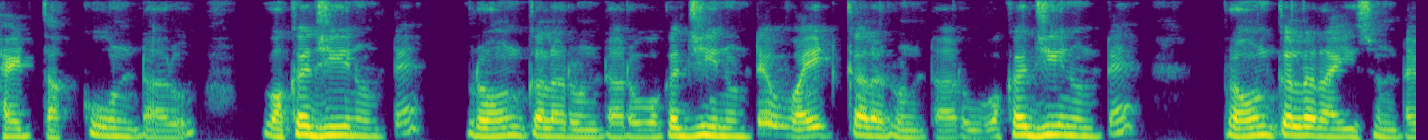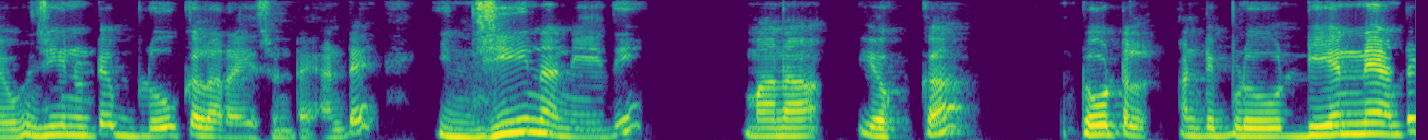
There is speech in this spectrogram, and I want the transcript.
హైట్ తక్కువ ఉంటారు ఒక జీన్ ఉంటే బ్రౌన్ కలర్ ఉంటారు ఒక జీన్ ఉంటే వైట్ కలర్ ఉంటారు ఒక జీన్ ఉంటే బ్రౌన్ కలర్ ఐస్ ఉంటాయి. ఒక జీన్ ఉంటే బ్లూ కలర్ ఐస్ ఉంటాయి. అంటే ఈ జీన్ అనేది మన యొక్క టోటల్ అంటే ఇప్పుడు డిఎన్ఏ అంటే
